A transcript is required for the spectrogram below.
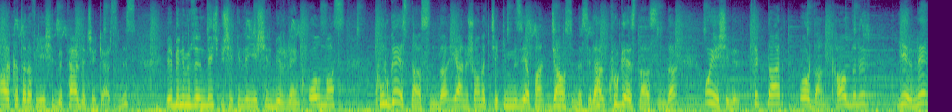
arka tarafa yeşil bir perde çekersiniz ve benim üzerimde hiçbir şekilde yeşil bir renk olmaz. Kurgu esnasında yani şu anda çekimimizi yapan Cansu mesela kurgu esnasında o yeşili tıklar, oradan kaldırır, yerine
